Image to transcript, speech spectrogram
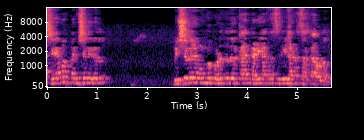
ക്ഷേമ പെൻഷനുകൾ വിഷുവിന് മുമ്പ് കൊടുത്തു തീർക്കാൻ കഴിയാത്ത സ്ഥിതിയിലാണ് സർക്കാർ ഉള്ളത്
